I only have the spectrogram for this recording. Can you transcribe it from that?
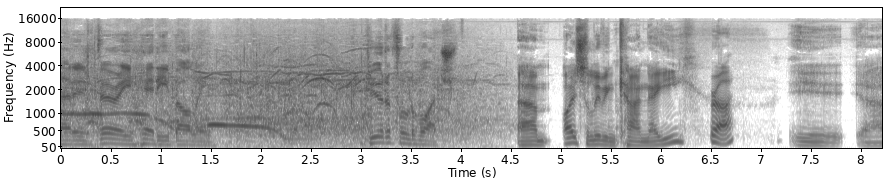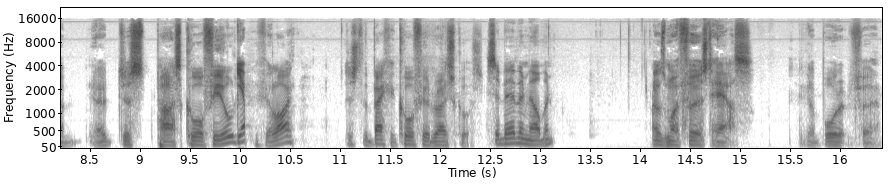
That is very heady bowling. Beautiful to watch. Um, I used to live in Carnegie, Right. uh, uh, just past Caulfield, Yep. if you like, just to the back of Caulfield Racecourse. Suburban Melbourne. That was my first house. I think I bought it for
